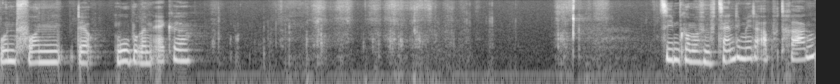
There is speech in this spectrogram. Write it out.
Und von der oberen Ecke 7,5 cm abtragen.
